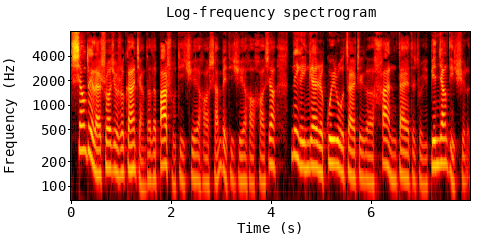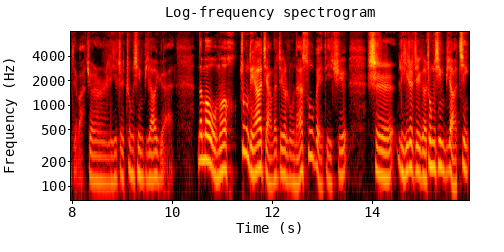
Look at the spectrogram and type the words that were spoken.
相对来说，就是说刚才讲到的巴蜀地区也好，陕北地区也好，好像那个应该是归入在这个汉代的属于边疆地区了，对吧？就是离这中心比较远。那么我们重点要讲的这个鲁南苏北地区是离着这个中心比较近，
